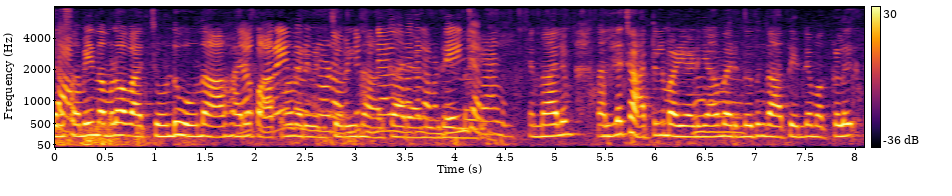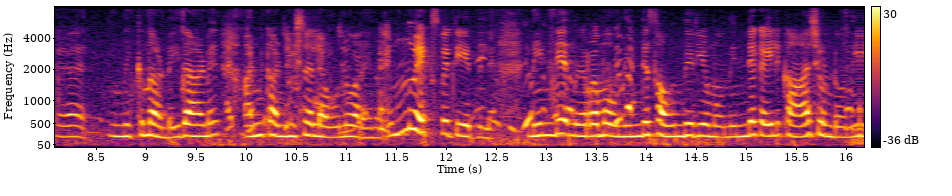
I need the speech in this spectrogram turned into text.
ചില സമയം നമ്മൾ വച്ചുകൊണ്ട് പോകുന്ന ആഹാരം പാത്രം വരെ വലിച്ചെറിയുന്ന ആൾക്കാരാണ് ഇവിടെ എന്നാലും നല്ല ചാറ്റൽ മഴയാണ്. ഞാൻ വരുന്നതും കാത്ത് എന്റെ മക്കൾ നിൽക്കുന്നുണ്ട് ഇതാണ് അൺകണ്ടീഷണൽ ലവ് എന്ന് പറയുന്നത്. ഒന്നും എക്സ്പെക്ട് ചെയ്യത്തില്ല. നിന്റെ നിറമോ നിന്റെ സൗന്ദര്യമോ നിന്റെ കയ്യിൽ കാശുണ്ടോ നീ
